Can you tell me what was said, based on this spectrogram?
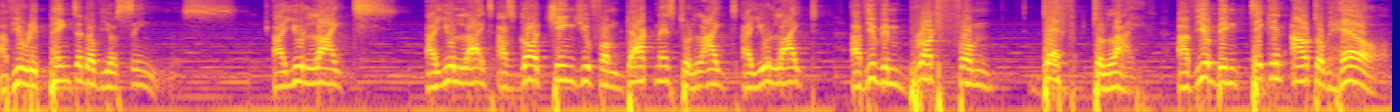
Have you repented of your sins? Are you light? Are you light? Has God changed you from darkness to light? Are you light? Have you been brought from death to life? Have you been taken out of hell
